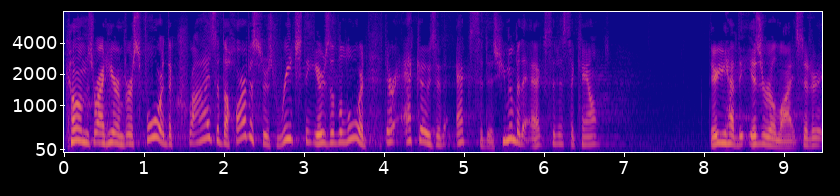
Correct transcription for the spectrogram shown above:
comes right here in verse 4. The cries of the harvesters reach the ears of the Lord. They're echoes of Exodus. You remember the Exodus account? There you have the Israelites that are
